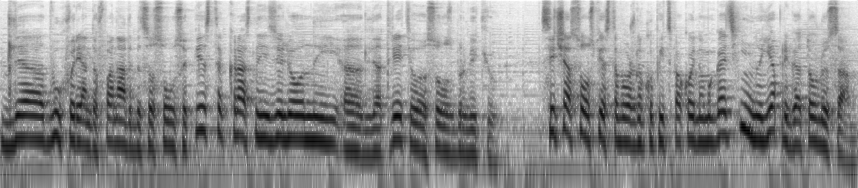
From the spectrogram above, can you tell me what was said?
Для двух вариантов понадобится соус песто красный и зеленый, а для третьего соус барбекю. Сейчас соус песто можно купить спокойно в магазине, но я приготовлю сам.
